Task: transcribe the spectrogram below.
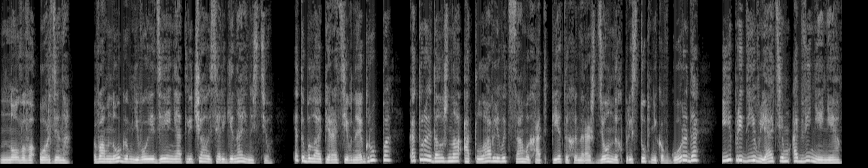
нового ордена. Во многом его идея не отличалась оригинальностью. Это была оперативная группа, которая должна отлавливать самых отпетых и нарожденных преступников города и предъявлять им обвинения.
